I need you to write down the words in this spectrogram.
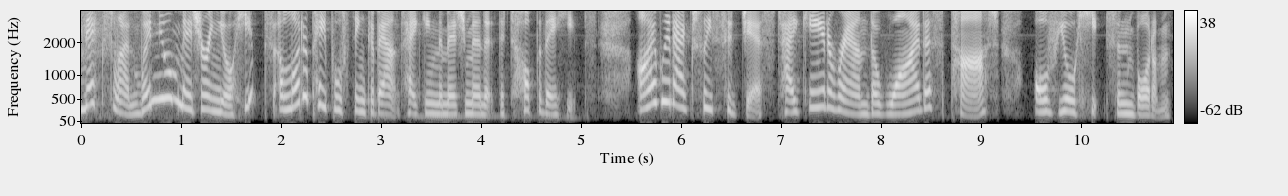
next one, when you're measuring your hips, a lot of people think about taking the measurement at the top of their hips. I would actually suggest taking it around the widest part of your hips and bottom.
